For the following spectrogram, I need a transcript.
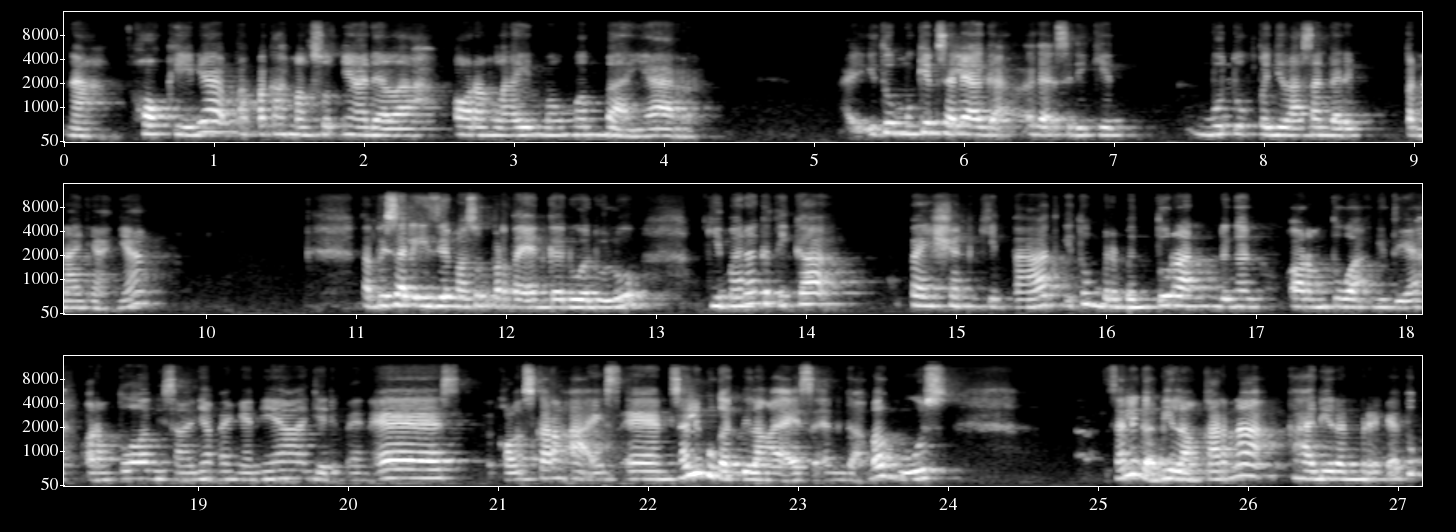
Nah, hoki ini apakah maksudnya adalah orang lain mau membayar? Itu mungkin saya agak agak sedikit butuh penjelasan dari penanyanya. Tapi saya izin masuk pertanyaan kedua dulu. Gimana ketika passion kita itu berbenturan dengan orang tua gitu ya. Orang tua misalnya pengennya jadi PNS, kalau sekarang ASN. Saya bukan bilang ASN nggak bagus, saya nggak bilang karena kehadiran mereka itu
